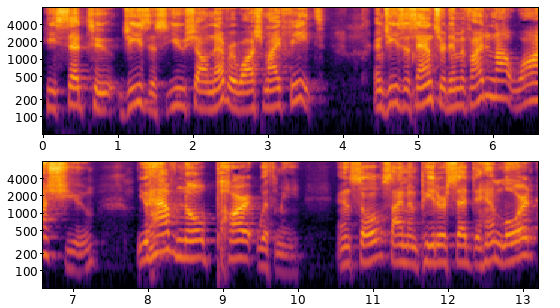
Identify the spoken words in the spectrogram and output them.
he said to Jesus, you shall never wash my feet. And Jesus answered him, if I do not wash you, you have no part with me. And so Simon Peter said to him, Lord,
